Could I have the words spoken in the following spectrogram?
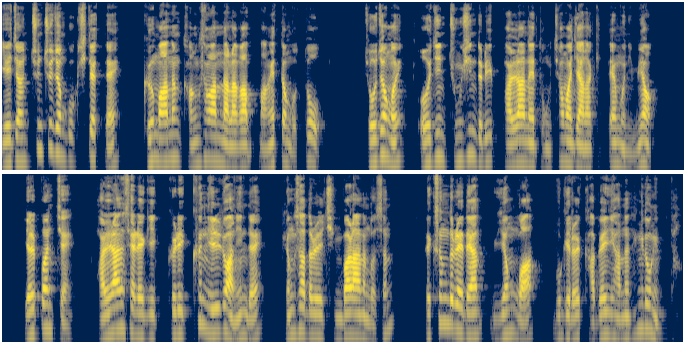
예전 춘추전국 시대 때 그 많은 강성한 나라가 망했던 것도 조정의 어진 중신들이 반란에 동참하지 않았기 때문이며 열 번째, 반란 세력이 그리 큰 일도 아닌데 병사들을 징발하는 것은 백성들에 대한 위험과 무기를 가벼이 하는 행동입니다.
